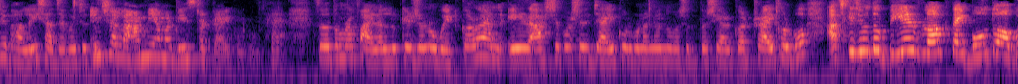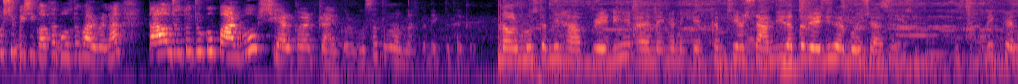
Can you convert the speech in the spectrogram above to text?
যে ভালোই সাজাবে যদি ইনশাল্লাহ আমি আমার বেস্টটা ট্রাই করব। হ্যাঁ সো তোমরা ফাইনাল লুকের জন্য ওয়েট করো অ্যান্ড এর আশেপাশে যাই করব না কেন তোমার সাথে তো শেয়ার করার ট্রাই করব। আজকে যেহেতু বিয়ের ব্লগ তাই বউ তো অবশ্যই বেশি কথা বলতে পারবে না তাও যতটুকু পারব শেয়ার করার ট্রাই করব। সো তোমরা ব্লগটা দেখতে থাকো। অলমোস্ট আমি হাফ রেডি অ্যান্ড এখানে কেক খাচ্ছি। আর সান্দিরা তো রেডি হয়ে বসে আছে। বিগ ফ্যান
